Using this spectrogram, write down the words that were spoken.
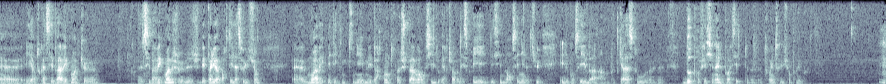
Euh, et en tout cas, c'est pas avec moi que c'est pas avec moi que je, je vais pas lui apporter la solution. Euh, moi, avec mes techniques kiné, mais par contre, je peux avoir aussi de l'ouverture d'esprit et d'essayer de me renseigner là-dessus et de conseiller bah, un podcast ou euh, d'autres professionnels pour essayer de, de trouver une solution pour lui. quoi.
